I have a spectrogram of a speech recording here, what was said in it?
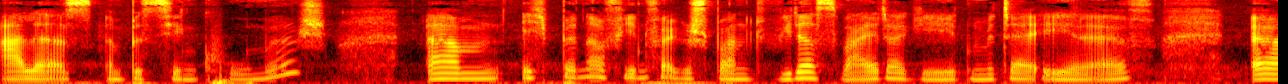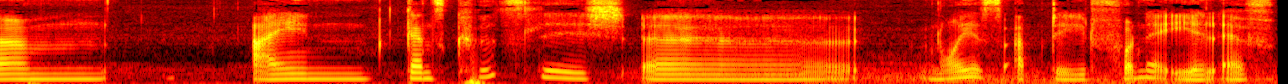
alles ein bisschen komisch. Ähm, ich bin auf jeden Fall gespannt, wie das weitergeht mit der ELF. Ähm, ein ganz kürzlich äh, neues Update von der ELF.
